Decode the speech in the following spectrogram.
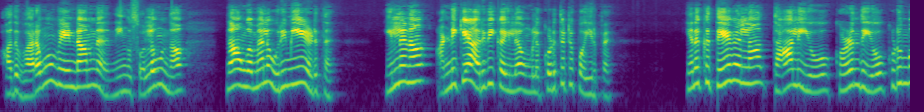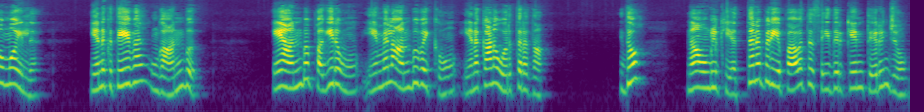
அது வரவும் வேண்டாம்னு நீங்கள் சொல்லவும் தான் நான் உங்கள் மேலே உரிமையே எடுத்தேன். இல்லைனா அன்னைக்கே அருவி கையில் உங்களை கொடுத்துட்டு போயிருப்பேன். எனக்கு தேவையெல்லாம் தாலியோ குழந்தையோ குடும்பமோ இல்லை. எனக்கு தேவை உங்கள் அன்பு. என் அன்பை பகிரவும் என் மேலே அன்பு வைக்கவும் எனக்கான ஒருத்தரை தான். இதோ நான் உங்களுக்கு எத்தனை பெரிய பாவத்தை செய்திருக்கேன்னு தெரிஞ்சும்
